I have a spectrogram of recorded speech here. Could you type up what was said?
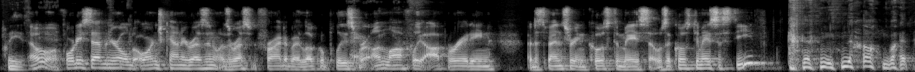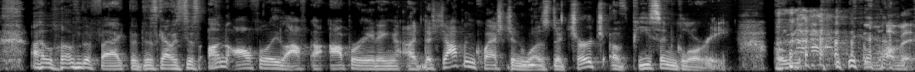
please, Oh, a 47 year old Orange County resident was arrested Friday by local police for unlawfully operating a dispensary in Costa Mesa. Was it Costa Mesa, Steve? no, but I love the fact that this guy was just unlawfully lo- uh, operating. Uh, the shop in question was the Church of Peace and Glory. I love it.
